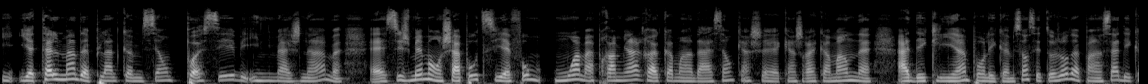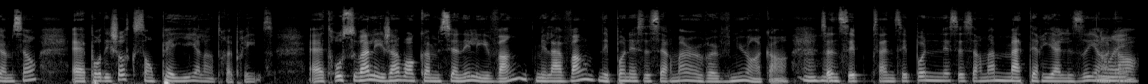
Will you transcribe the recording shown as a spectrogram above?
Il y a tellement de plans de commission possibles et inimaginables. Euh, si je mets mon chapeau de CFO, moi, ma première recommandation quand je, quand je recommande à des clients pour les commissions, c'est toujours de penser à des commissions euh, pour des choses qui sont payées à l'entreprise. Euh, trop souvent, les gens vont commissionner les ventes, mais la vente n'est pas nécessairement un revenu encore. Ça ne s'est ça ne s'est pas nécessairement matérialisé Oui. encore.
